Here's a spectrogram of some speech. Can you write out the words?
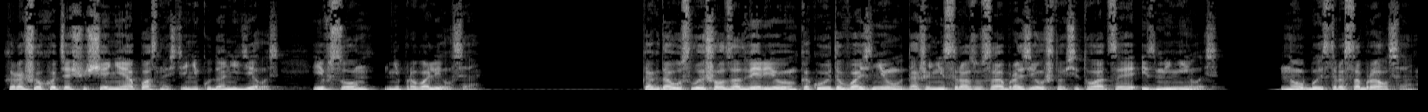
Хорошо, хоть ощущение опасности никуда не делось, и в сон не провалился. Когда услышал за дверью какую-то возню, даже не сразу сообразил, что ситуация изменилась. Но быстро собрался.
